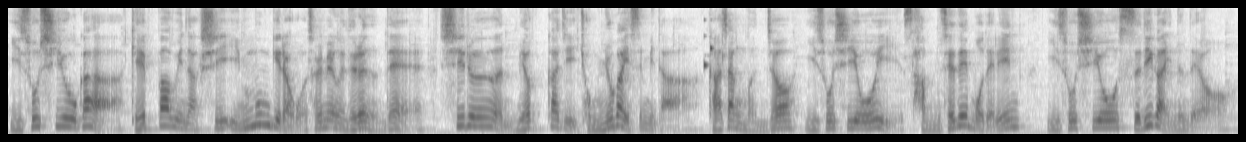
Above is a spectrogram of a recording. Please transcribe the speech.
이소시오가 갯바위 낚시 입문기라고 설명을 드렸는데 실은 몇 가지 종류가 있습니다. 가장 먼저 이소시오의 3세대 모델인 이소시오 3가 있는데요.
